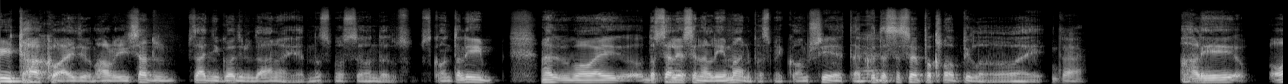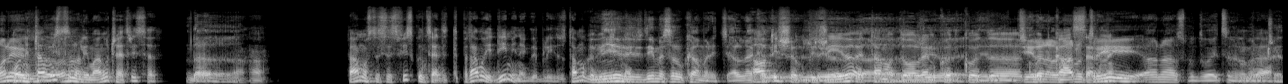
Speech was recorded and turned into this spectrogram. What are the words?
i tako, ajde, malo, i sad zadnjih godinu dana jedno smo se onda skontali, ovaj, doselio se na Liman, pa smo i komšije, tako da se sve poklopilo, ovaj, Da. ali on je... On je tamo isto na limanu 4 sad? Da, da, da. Aha. Tamo ste se svi skoncentrirali, pa tamo je Dimi negde blizu, tamo ga Nije vidim. Dime sad u Kamenici, ali nekad... A, otišao, živeo je tamo dole živeo kod- je. kod, Čira kod na Limanu kasarne. 3, a nas smo dvojice na Limanu Da. 4.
